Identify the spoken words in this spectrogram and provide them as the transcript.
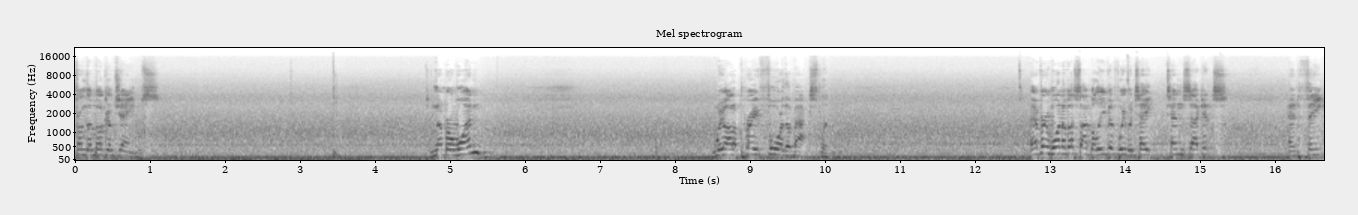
from the book of James? Number one, we ought to pray for the backslidden. Every one of us, I believe, if we would take 10 seconds and think,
